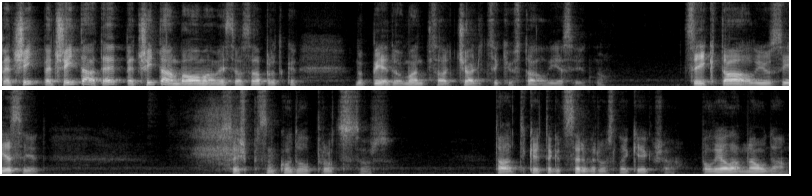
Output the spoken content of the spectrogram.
pēc, šit, pēc, šitā, te, pēc šitām baumām es jau sapratu, ka, nu, piedod man, čaļi, cik jūs tālu iesiet. Nu. Cik tālu jūs iesiet? 16 kodola processors. Tāda tikai tagad serveros liek iekšā, pa lielām naudām.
